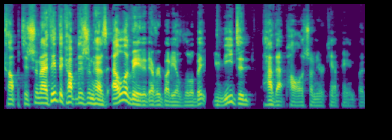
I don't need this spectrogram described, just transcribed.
competition. I think the competition has elevated everybody a little bit. You need to have that polish on your campaign, but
